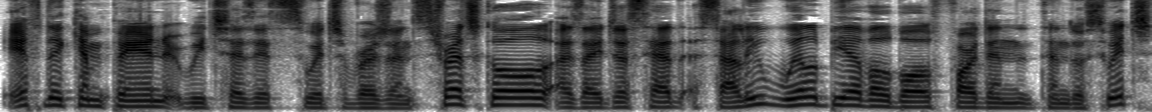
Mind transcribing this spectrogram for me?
If the campaign reaches its Switch version stretch goal, as I just said, Sally will be available for the Nintendo Switch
